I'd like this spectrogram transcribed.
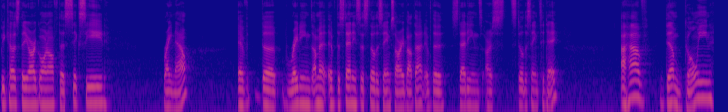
because they are going off the six seed right now. If the ratings, I mean, if the standings is still the same, sorry about that. If the standings are still the same today, I have them going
